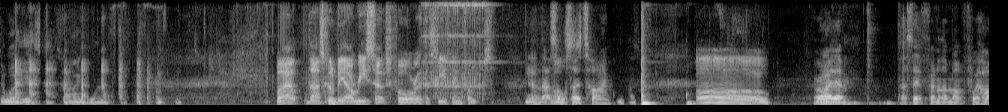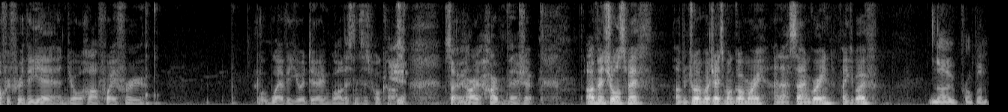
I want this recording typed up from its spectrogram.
Well, it is triangle, isn't it? Well, that's going to be our research for uh, this evening, folks. Yeah. And that's Oh, also this is- time. Oh, Right then, that's it for another month. We're halfway through the year, and you're halfway through whatever you were doing while listening to this podcast. Yeah. So hurry, hurry up and finish it. I've been Sean Smith. I've been joined by James Montgomery and uh, Sam Green. Thank you both. No problem.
